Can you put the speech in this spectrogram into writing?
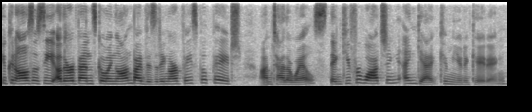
You can also see other events going on by visiting our Facebook page. I'm Tyler Wales. Thank you for watching and get communicating.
